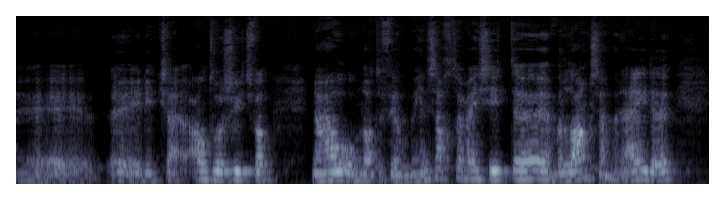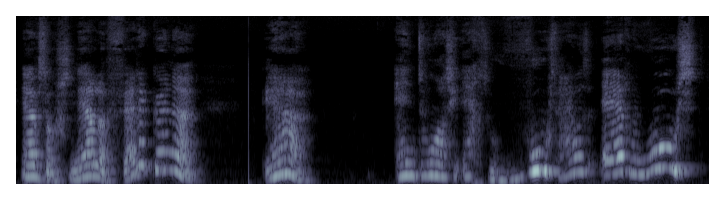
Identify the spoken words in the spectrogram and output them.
Uh, en ik zei, antwoord zoiets van, nou, omdat er veel mensen achter mij zitten en we langzaam rijden en we zo sneller verder kunnen. Ja, en toen was hij echt woest. Hij was echt woest.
